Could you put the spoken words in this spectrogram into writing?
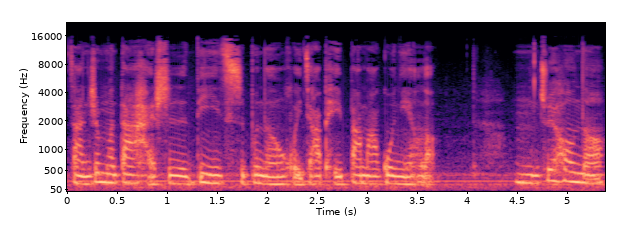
长这么大还是第一次不能回家陪爸妈过年了。嗯，最后呢，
